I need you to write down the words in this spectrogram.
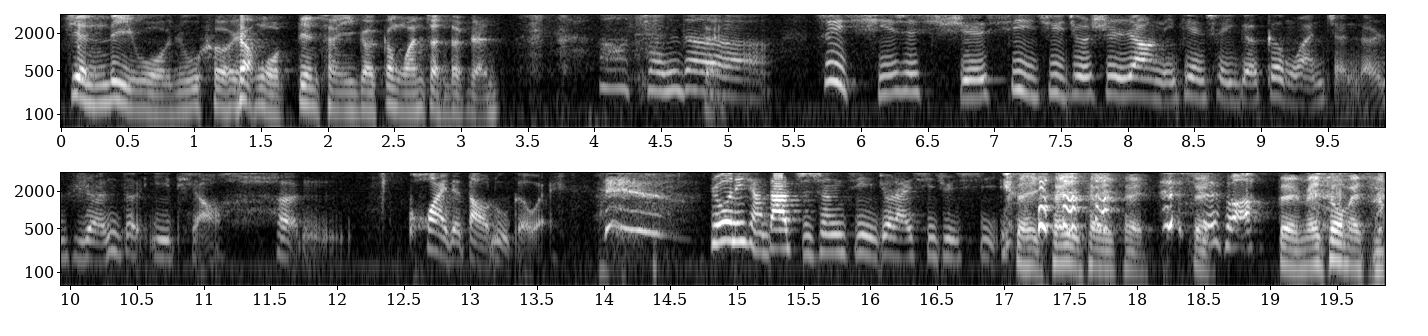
建立我如何让我变成一个更完整的人。哦，真的。所以其实学戏剧就是让你变成一个更完整的人的一条很快的道路。各位，如果你想搭直升机，你就来戏剧系，对，可以，可以，可以，是，吗？对，没错，没错。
